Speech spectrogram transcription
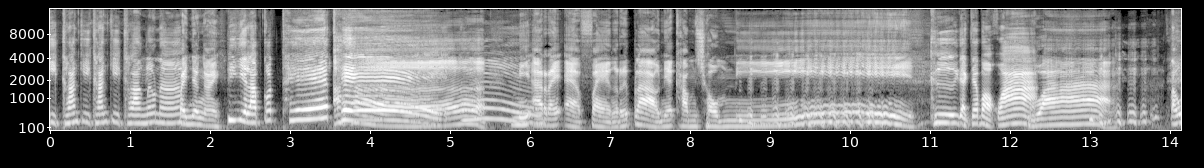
กี่ครั้งกี่ครั้งกี่ครั้งแล้วนะ เป็นยังไง พี่ยีรับก็เทเทอ่า มีอะไรแอบแฝงหรือเปล่าเนี่ยคำชมนี้ คืออยากจะบอกว่าว่า ต้อง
